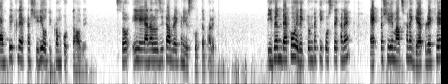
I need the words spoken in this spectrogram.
কমপ্লিটলি একটা সিঁড়ি অতিক্রম করতে হবে। সো এই অ্যানালজিটা আমরা এখানে ইউজ করতে পারি। ইভেন দেখো ইলেকট্রনটা কি করছে এখানে? একটা সিঁড়ি মাঝখানে গ্যাপ রেখে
